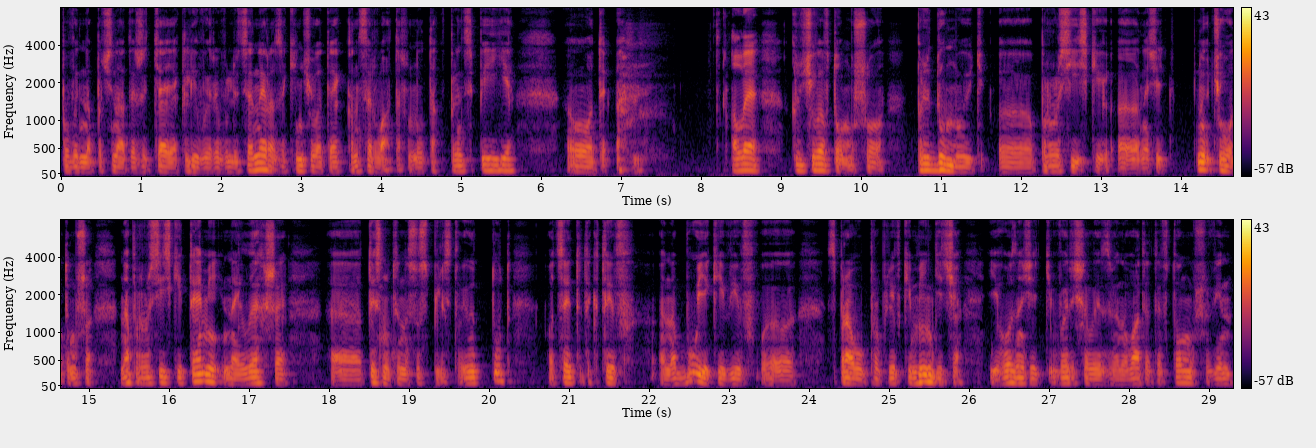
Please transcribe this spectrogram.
повинна починати життя як лівий революціонер, а закінчувати як консерватор. Ну, так, в принципі, і є. От. Але ключове в тому, що придумують е, проросійські, е, значить, ну чого? Тому що на проросійській темі найлегше е, тиснути на суспільство. І от тут оцей детектив Набу, який вів е, справу про плівки Міндіча, його, значить, вирішили звинуватити в тому, що він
